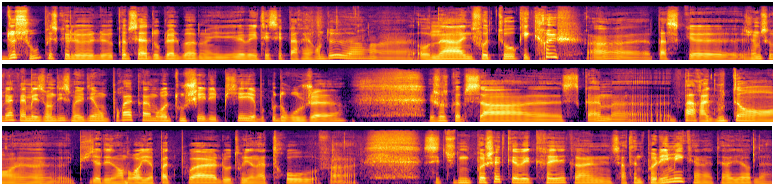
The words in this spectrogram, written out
dessous, parce que le, le- comme c'est un double album, il avait été séparé en deux. hein, euh, on a une photo qui est crue, hein, euh, parce que je me souviens que la maison de 10 m'avait dit on pourrait quand même retoucher les pieds, il y a beaucoup de rougeur, des choses comme ça. euh, c'est quand même euh, pas ragoûtant. euh, et puis il y a des endroits où il n'y a pas de poils, d'autres il y en a trop. Enfin, c'est une pochette qui avait créé quand même une certaine polémique à l'intérieur de la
